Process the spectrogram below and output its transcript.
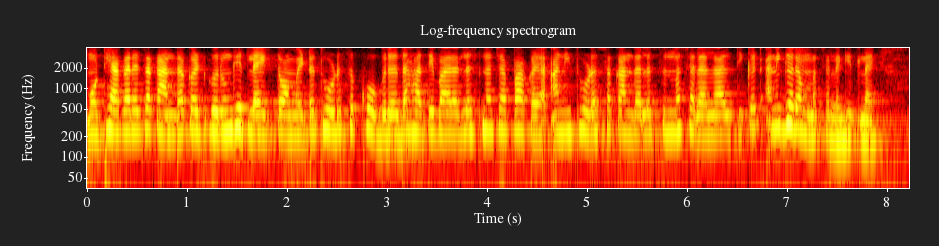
मोठ्या आकाराचा कांदा कट करून घेतला. एक टोमॅटो थोडंसं खोबरं दहा ते बारा लसणाच्या पाकळ्या आणि थोडासा कांदा लसूण मसाला लाल तिखट आणि गरम मसाला घेतला आहे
